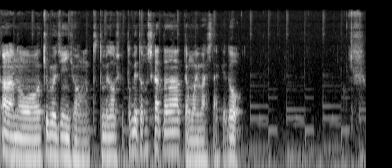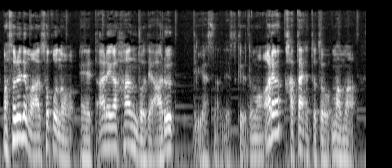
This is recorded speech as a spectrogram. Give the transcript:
あの、キム・ジンヒョン止めてほし止めてほしかったなって思いましたけど、まあ、それでもあそこの、えっ、と、あれがハンドであるっていうやつなんですけれども、あれは型やったと、まあまあ、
